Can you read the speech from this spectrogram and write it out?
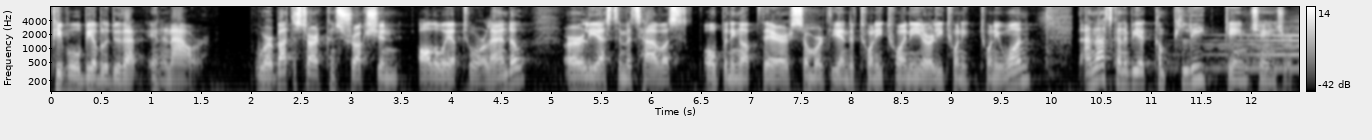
People will be able to do that in an hour. We're about to start construction all the way up to Orlando. Early estimates have us opening up there somewhere at the end of 2020, early 2021. And that's going to be a complete game changer.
